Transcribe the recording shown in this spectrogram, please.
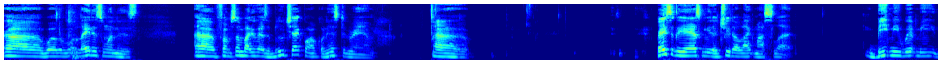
Uh, well, the latest one is uh, from somebody who has a blue check mark on Instagram. Uh, basically asking me to treat her like my slut. Beat me, whip me,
